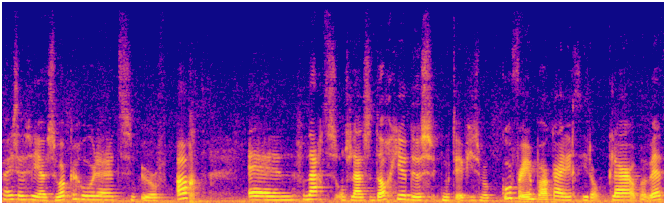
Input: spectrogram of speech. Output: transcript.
Wij zijn zojuist wakker geworden. Het is een uur of acht. En vandaag is ons laatste dagje, dus ik moet eventjes mijn koffer inpakken. Hij ligt hier al klaar op mijn bed.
